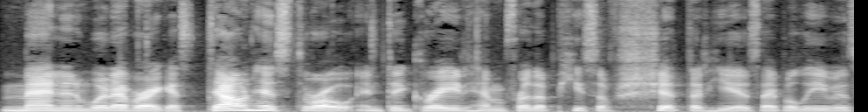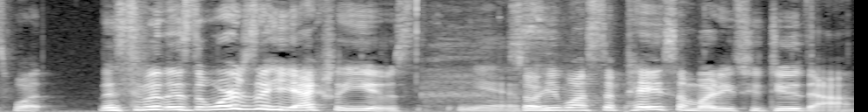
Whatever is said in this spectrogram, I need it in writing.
men and whatever, I guess, down his throat and degrade him for the piece of shit that he is, I believe, is what this is the words that he actually used. Yes. So he wants to pay somebody to do that.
